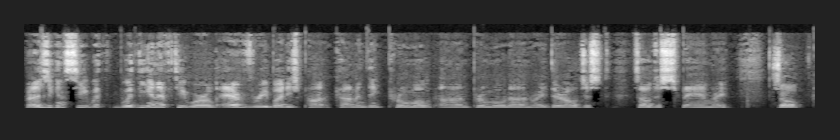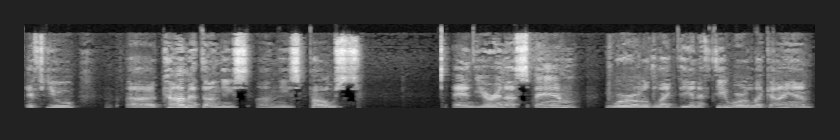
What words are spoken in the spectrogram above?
But as you can see with with the NFT world everybody's commenting promote on promote on right? They're all just it's all just spam right? So if you uh comment on these on these posts and you're in a spam world like the NFT world like I am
